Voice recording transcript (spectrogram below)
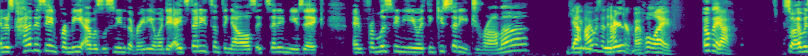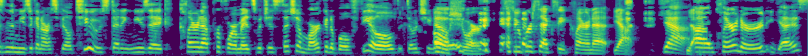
it was kind of the same for me. I was listening to the radio one day. I'd studied something else. I'd studied music, and from listening to you, I think you studied drama. Yeah, I was an actor my whole life. Okay, Yeah. So I was in the music and arts field too, studying music, clarinet performance, which is such a marketable field, don't you know? Oh, sure. Super sexy clarinet. Yeah. Yeah, Yeah. Um, Claire nerd, yes.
